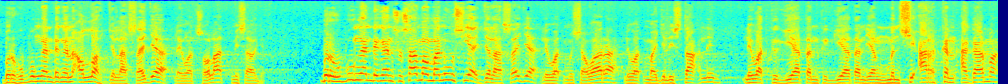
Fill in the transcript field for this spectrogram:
Berhubungan dengan Allah jelas saja lewat solat misalnya. Berhubungan dengan sesama manusia jelas saja lewat musyawarah lewat majelis taklim lewat kegiatan-kegiatan yang mensiarkan agama.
